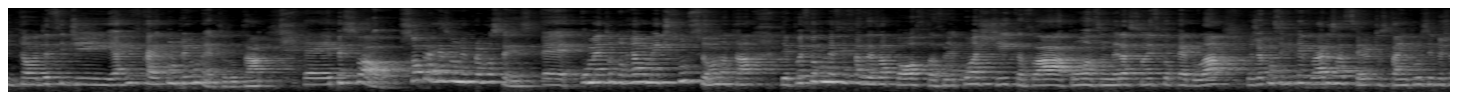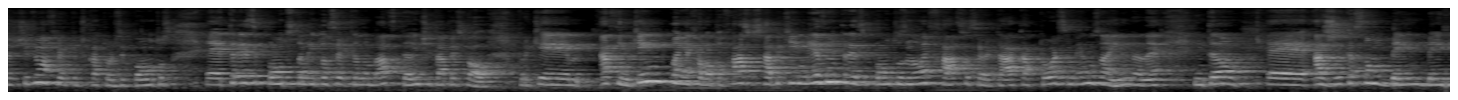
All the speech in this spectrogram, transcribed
então eu decidi arriscar e comprei o método, tá? É, pessoal, só para resumir para vocês, é, o método realmente funciona, tá? Depois que eu comecei a fazer as apostas, né, com as dicas lá, com as numerações que eu pego lá, eu já consegui ter vários acertos, tá? Inclusive eu já tive um acerto de 14 pontos, é, 13 pontos também tô acertando bastante, tá, pessoal? Porque, assim, quem conhece a Loto Fácil sabe que mesmo 13 pontos não é fácil acertar, 14 14 menos ainda, né? Então, é, as dicas são bem, bem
